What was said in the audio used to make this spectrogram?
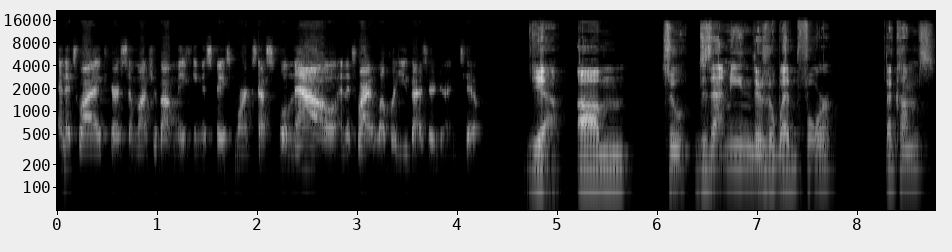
and it's why I care so much about making the space more accessible now, and it's why I love what you guys are doing too. Yeah. Um. So does that mean there's a Web four that comes?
